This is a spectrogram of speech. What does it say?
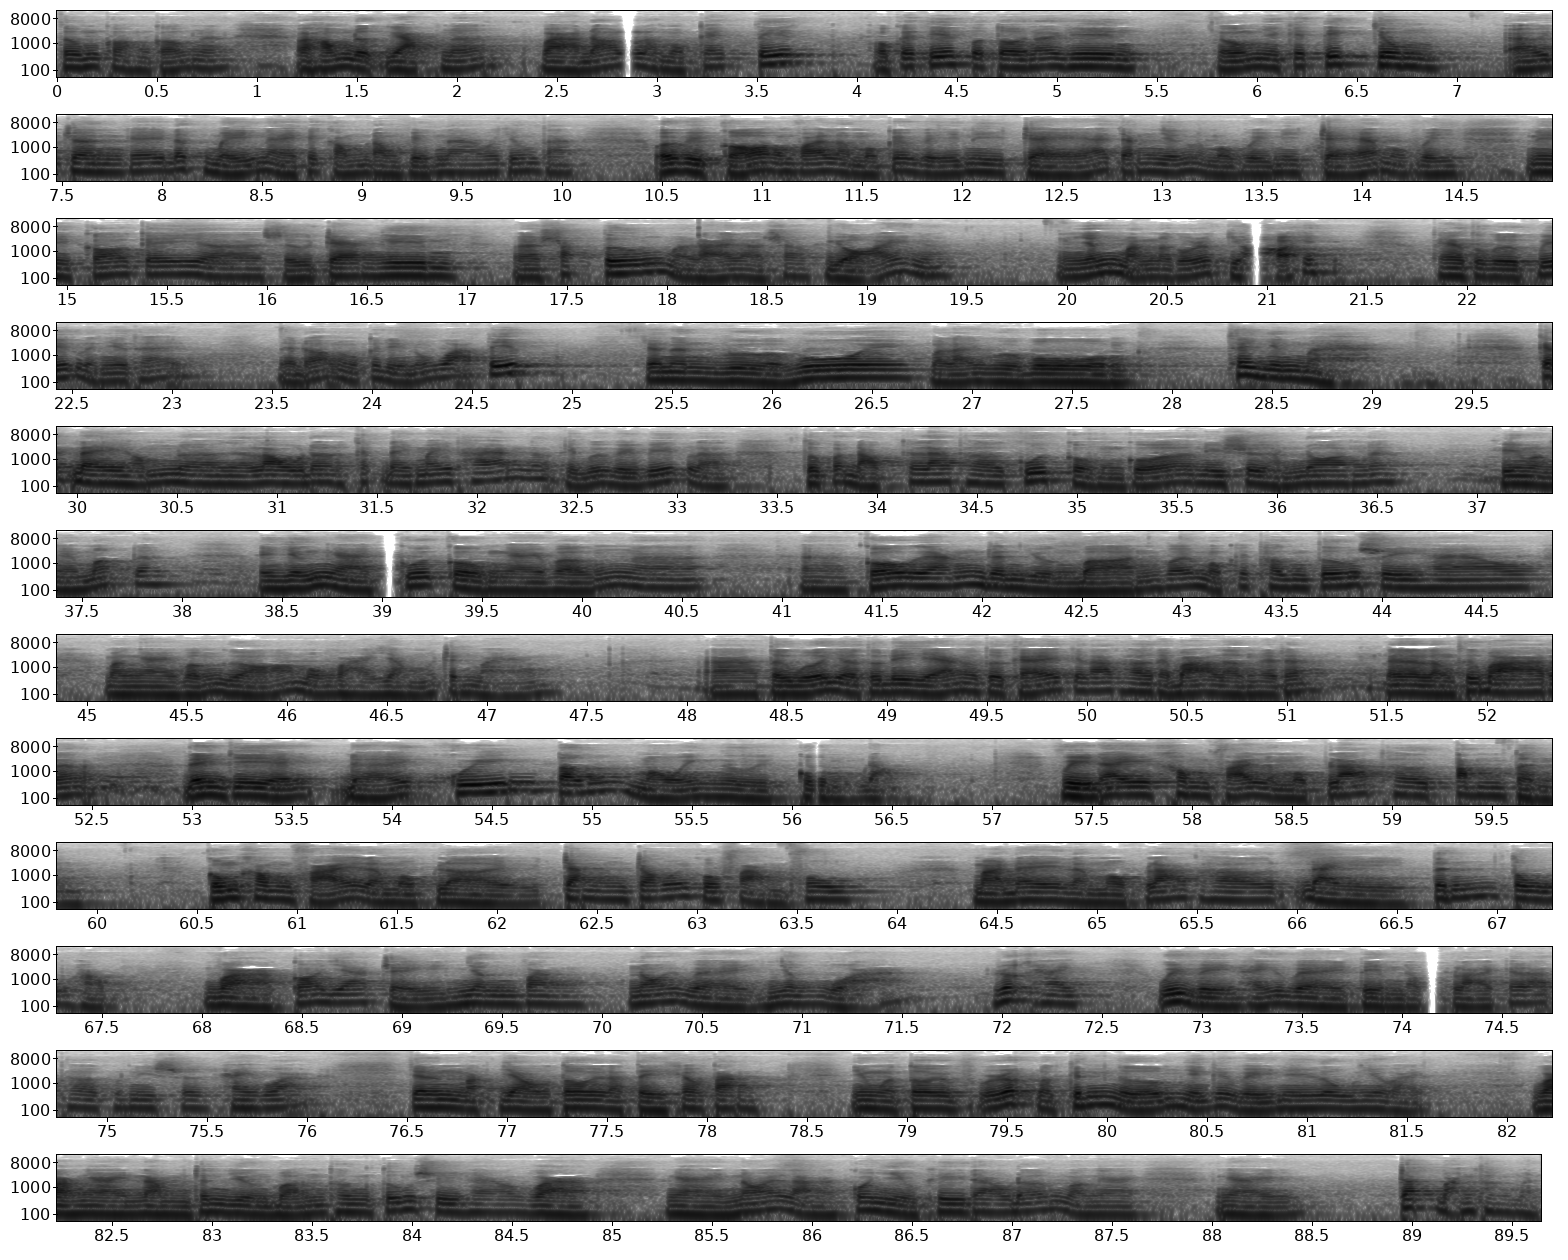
tôi không còn cổ nữa. Và không được gặp nữa. Và đó là một cái tiếc. Một cái tiếc của tôi nói riêng. Cũng như cái tiếc chung ở trên cái đất Mỹ này cái cộng đồng Việt Nam của chúng ta. Bởi vì cổ không phải là một cái vị ni trẻ chẳng những là một vị ni trẻ một vị ni có cái uh, sự trang nghiêm uh, sắc tướng mà lại là sao? Giỏi nữa. Nhấn mạnh là cô rất giỏi. Theo tôi được biết là như thế. Thì đó là một cái điều nó quá tiếc. Cho nên vừa vui mà lại vừa buồn. Thế nhưng mà cách đây không ờ, lâu đó là cách đây mấy tháng đó thì quý vị biết là tôi có đọc cái lá thơ cuối cùng của ni sư hạnh đoan đó. Khi mà ngài mất đó thì những ngày cuối cùng ngài vẫn à, à, cố gắng trên giường bệnh với một cái thân tướng suy hao mà ngài vẫn gõ một vài dòng ở trên mạng. À, từ bữa giờ tôi đi giảng rồi tôi kể cái lá thơ này ba lần rồi đó. Đây là lần thứ ba đó. Để làm chi vậy? Để khuyến tấn mọi người cùng đọc vì đây không phải là một lá thơ tâm tình, cũng không phải là một lời trăn trối của phàm phu, mà đây là một lá thơ đầy tính tu học và có giá trị nhân văn nói về nhân quả. Rất hay. Quý vị hãy về tìm đọc lại cái lá thơ của ni sư. Hay quá. Cho nên mặc dầu tôi là tỳ kheo tăng, nhưng mà tôi rất là kính ngưỡng những cái vị ni lưu như vậy và ngài nằm trên giường bệnh thân tướng suy hao và ngài nói là có nhiều khi đau đớn và ngài ngài trách bản thân mình,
